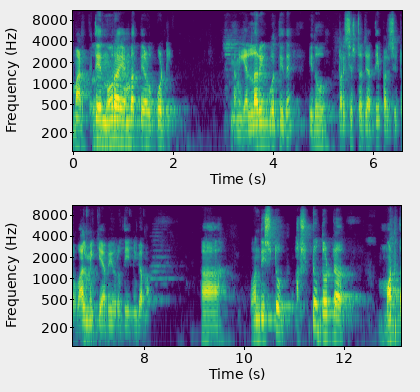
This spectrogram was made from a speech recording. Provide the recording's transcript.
ಮಾಡ್ತೇವೆ. ನೂರ ಎಂಬತ್ತೇಳು ಕೋಟಿ ನಮಗೆಲ್ಲರಿಗೂ ಗೊತ್ತಿದೆ. ಇದು ಪರಿಶಿಷ್ಟ ಜಾತಿ, ಪರಿಶಿಷ್ಟ ವಾಲ್ಮೀಕಿ ಅಭಿವೃದ್ಧಿ ನಿಗಮ. ಒಂದಿಷ್ಟು, ಅಷ್ಟು ದೊಡ್ಡ ಮೊತ್ತ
